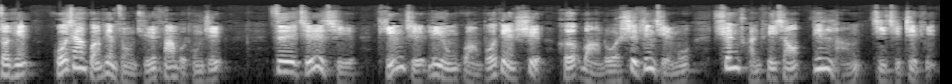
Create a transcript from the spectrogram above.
昨天国家广电总局发布通知自即日起停止利用广播电视和网络视听节目宣传推销槟榔及其制品。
